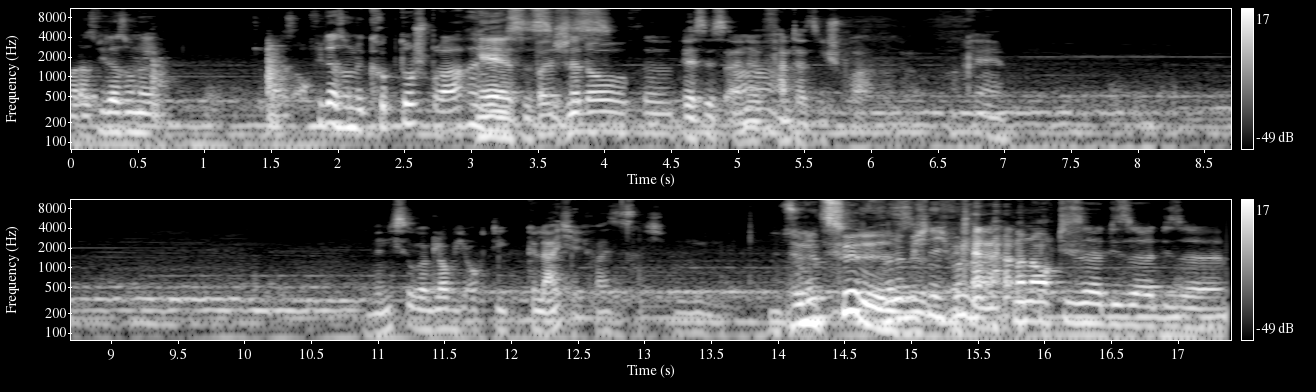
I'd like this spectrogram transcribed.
War das wieder so eine. War das auch wieder so eine Kryptosprache? Ja, es ist- bei es Shadow of the. Es ist eine Ah. Fantasiesprache. Okay. Wenn nicht sogar, glaube ich, auch die gleiche, ich weiß es nicht. Würde, würde mich nicht wundern. Man auch diese, diese, diese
